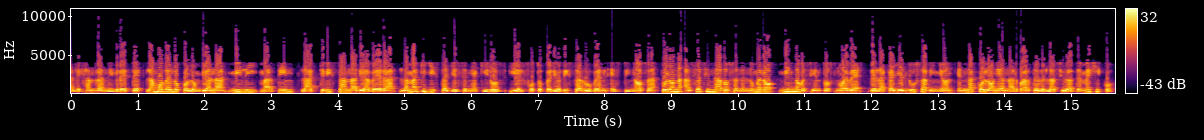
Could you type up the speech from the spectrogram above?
Alejandra Negrete, la modelo colombiana Mili Martín, la activista Nadia Vera, la maquillista Yesenia Quiroz y el fotoperiodista Rubén Espinosa fueron asesinados en el número 1909 de la calle Luz Aviñón en la colonia Narvarte de la Ciudad de México.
